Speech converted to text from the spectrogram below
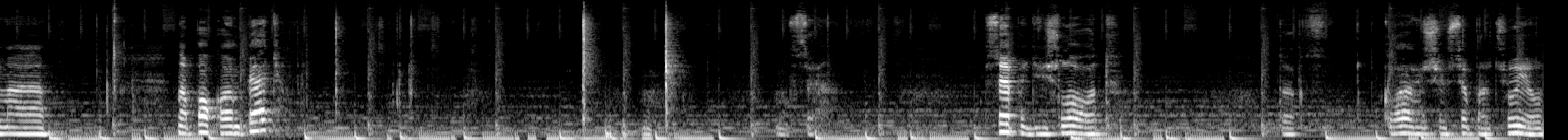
на, на Poco M5. Ну все. Все підійшло от. Так, клавіші, все працює.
